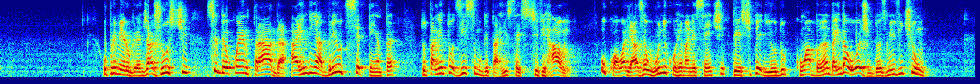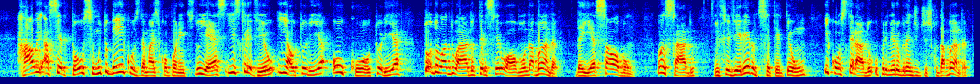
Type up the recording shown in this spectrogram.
O primeiro grande ajuste se deu com a entrada, ainda em abril de 70, do talentosíssimo guitarrista Steve Howe, o qual, aliás, é o único remanescente deste período com a banda ainda hoje, em 2021. Howe acertou-se muito bem com os demais componentes do Yes e escreveu, em autoria ou coautoria, todo o lado A do terceiro álbum da banda, The Yes Album, lançado em fevereiro de 71 e considerado o primeiro grande disco da banda.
